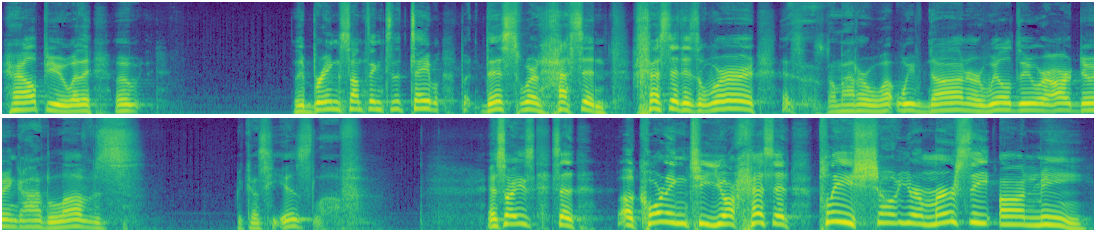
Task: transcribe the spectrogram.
help you, whether uh, they bring something to the table. But this word chesed, chesed is a word no matter what we've done or will do or are doing, God loves because He is love. And so He said, according to your chesed, please show your mercy on me.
